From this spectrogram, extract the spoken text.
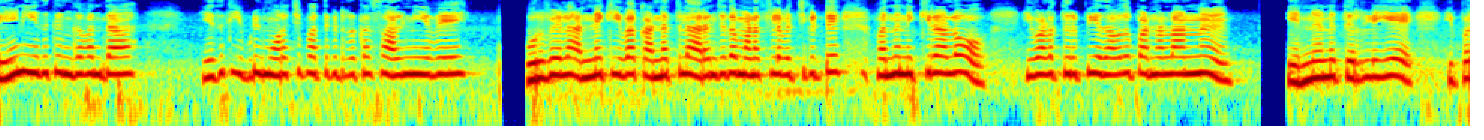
வேணி எதுக்கு இங்க வந்தா? எதுக்கு இப்படி முறைச்சு பார்த்துக்கிட்டு இருக்கா சாலினியவே? ஒருவேளை அன்னைக்கு இவ கன்னத்தில் அரைஞ்சதை மனசில் வச்சுக்கிட்டு வந்து நிற்கிறாளோ இவளை திருப்பி ஏதாவது பண்ணலான்னு? என்னன்னு தெரியலையே. இப்போ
